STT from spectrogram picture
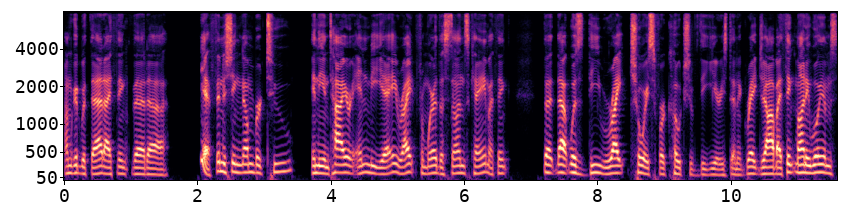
I'm good with that. I think that uh yeah, finishing number 2 in the entire NBA, right? From where the Suns came. I think that that was the right choice for coach of the year. He's done a great job. I think Monty Williams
